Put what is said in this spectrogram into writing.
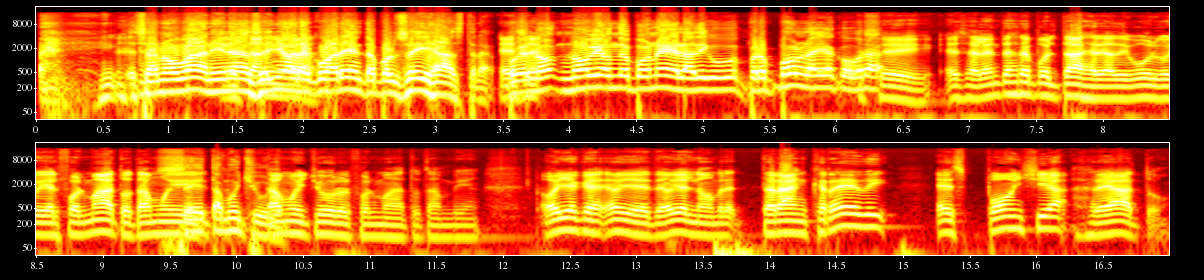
Esa no va ni nada, señores, 40 por 6 Astra. Porque no, no había dónde ponerla, digo, pero ponla ahí a cobrar. Sí, excelente reportaje de Adiburgo y el formato está muy, sí, está muy chulo. Está muy chulo el formato también. Oye, que, oye, te oye el nombre. Trancredi Esponchia Reato.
